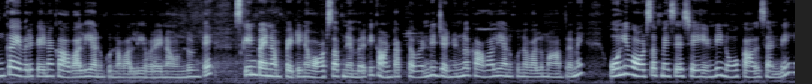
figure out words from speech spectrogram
ఇంకా ఎవరికైనా కావాలి అనుకున్న వాళ్ళు ఎవరైనా ఉండుంటే స్క్రీన్ పైన పెట్టిన వాట్సాప్ నెంబర్కి కాంటాక్ట్ అవ్వండి. జెన్యున్గా కావాలి అనుకున్న వాళ్ళు మాత్రమే ఓన్లీ వాట్సాప్ మెసేజ్ చేయండి నో కాల్స్ అండి.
